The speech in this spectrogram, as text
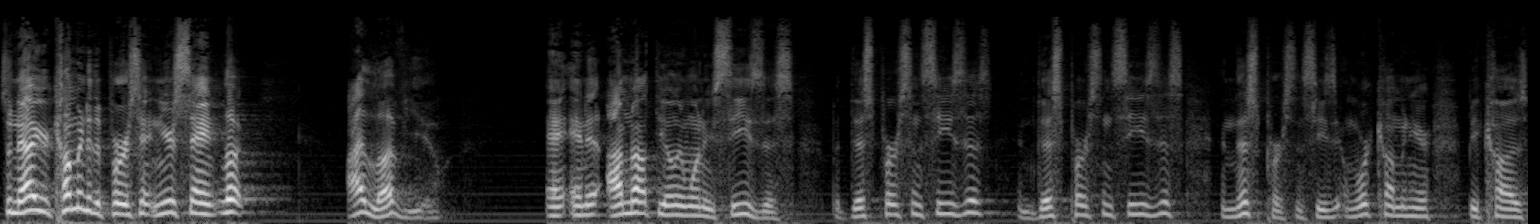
So now you're coming to the person and you're saying, Look, I love you. And, and I'm not the only one who sees this. But this person sees this, and this person sees this, and this person sees it. And we're coming here because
